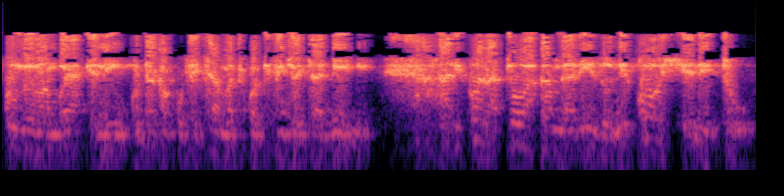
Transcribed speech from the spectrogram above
kumbe mambo yake ni kutaka kufichama tu kwa kificho cha dini. Alikuwa anatoa angalizo, ni caution tu,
